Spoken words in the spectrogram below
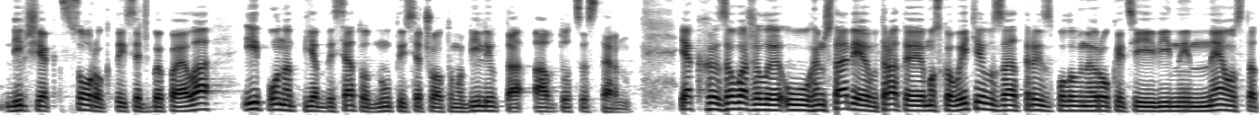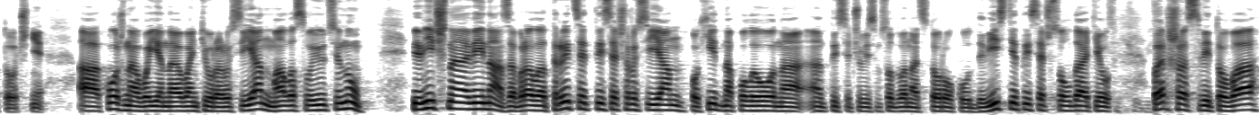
більш як 40 тисяч БПЛА і понад 51 тисячу автомобілів та автоцистерн. Як зауважили у генштабі, втрати московитів за три з половиною роки цієї війни не остаточні. А кожна воєнна авантюра росіян мала свою ціну. Північна війна забрала 30 тисяч росіян. Похід Наполеона е, 1812 року 200 тисяч солдатів. Перша світова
